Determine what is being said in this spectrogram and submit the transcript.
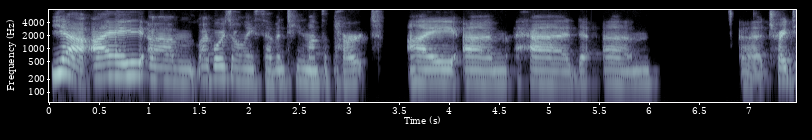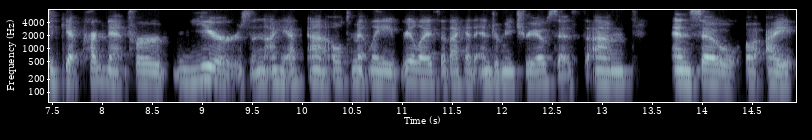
Yeah, I um my boys are only 17 months apart. I um had um uh, tried to get pregnant for years, and I had uh, ultimately realized that I had endometriosis. Um, and so uh, I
